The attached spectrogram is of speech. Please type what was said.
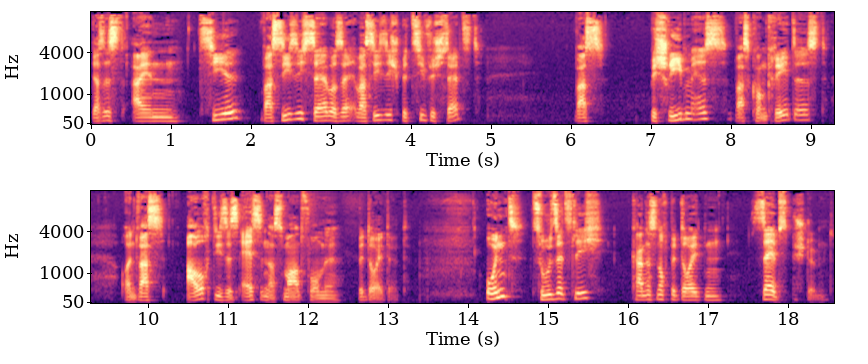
Das ist ein Ziel, was sie sich selber, was sie sich spezifisch setzt, was beschrieben ist, was konkret ist und was auch dieses S in der Smart-Formel bedeutet. Und zusätzlich kann es noch bedeuten, selbstbestimmt.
